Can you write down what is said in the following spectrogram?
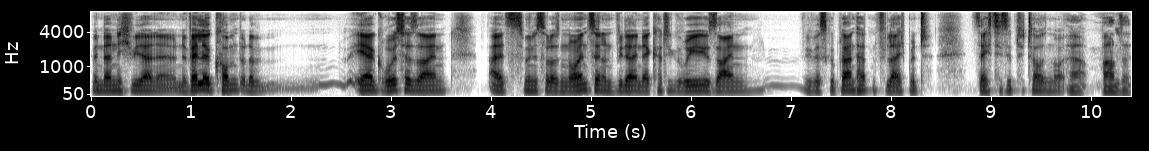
wenn dann nicht wieder eine Welle kommt oder eher größer sein als zumindest 2019 und wieder in der Kategorie sein, wie wir es geplant hatten, vielleicht mit 60, 70.000 Leuten. Ja, Wahnsinn.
